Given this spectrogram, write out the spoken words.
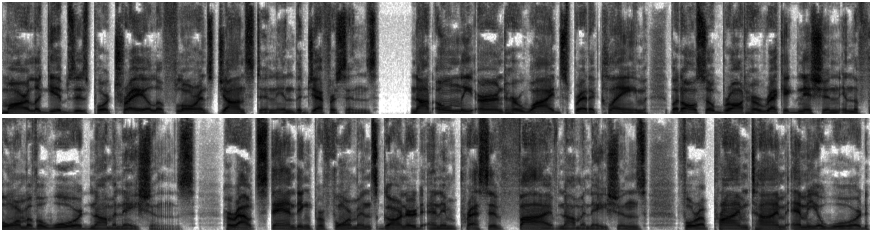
Marla Gibbs's portrayal of Florence Johnston in The Jeffersons not only earned her widespread acclaim, but also brought her recognition in the form of award nominations her outstanding performance garnered an impressive five nominations for a Primetime Emmy Award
